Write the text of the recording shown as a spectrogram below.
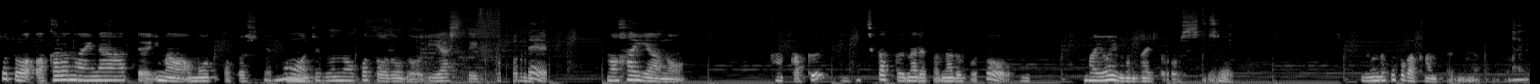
ちょっとわからないなーって今は思ったとしても、うん自分のことをどんどん癒していくことで、そのハイヤーの感覚、近くなればなるほど、迷いもないだろうし。いろんなことが簡単になるよね。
